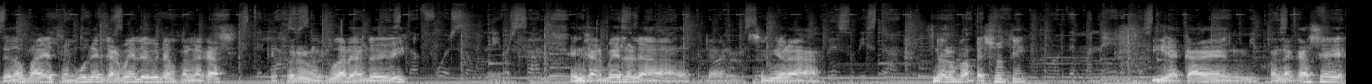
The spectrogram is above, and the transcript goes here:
de dos maestras, una en Carmelo y una en Juan Lacase, que fueron los lugares donde viví. En Carmelo la, la señora Norma Pesuti y acá en Juan Lacase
